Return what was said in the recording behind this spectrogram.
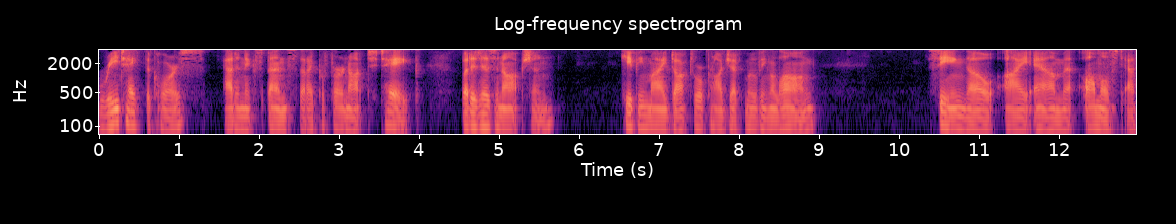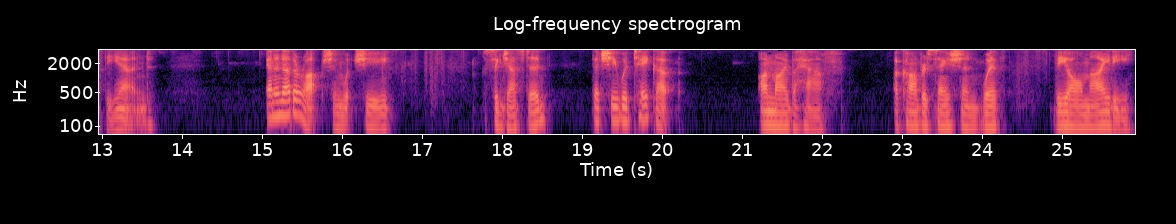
retake the course at an expense that I prefer not to take, but it is an option, keeping my doctoral project moving along, seeing though I am almost at the end. And another option, which she suggested that she would take up on my behalf a conversation with the Almighty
